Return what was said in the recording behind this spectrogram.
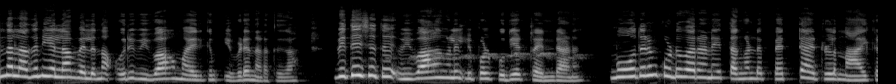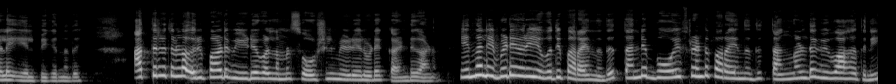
എന്നാൽ അതിനെയെല്ലാം വെല്ലുന്ന ഒരു വിവാഹമായിരിക്കും ഇവിടെ നടക്കുക. വിദേശത്ത് വിവാഹങ്ങളിൽ ഇപ്പോൾ പുതിയ ട്രെൻഡാണ് മോതിരം കൊണ്ടുവരാനായി തങ്ങളുടെ പെറ്റായിട്ടുള്ള നായ്ക്കളെ ഏൽപ്പിക്കുന്നത്. അത്തരത്തിലുള്ള ഒരുപാട് വീഡിയോകൾ നമ്മൾ സോഷ്യൽ മീഡിയയിലൂടെ കണ്ടു കാണും. എന്നാൽ ഇവിടെ ഒരു യുവതി പറയുന്നത് തന്റെ ബോയ് ഫ്രണ്ട് പറയുന്നത് തങ്ങളുടെ വിവാഹത്തിന്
